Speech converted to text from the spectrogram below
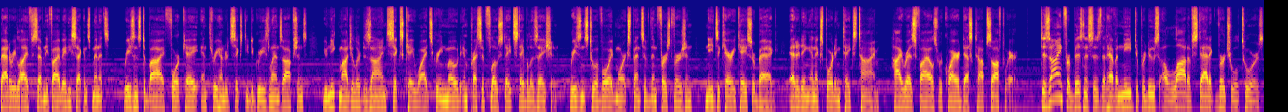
Battery life, 75, 80 seconds minutes. Reasons to buy, 4K and 360 degrees lens options. Unique modular design, 6K widescreen mode, impressive flow state stabilization. Reasons to avoid more expensive than first version, needs a carry case or bag. Editing and exporting takes time. High-res files require desktop software. Designed for businesses that have a need to produce a lot of static virtual tours,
